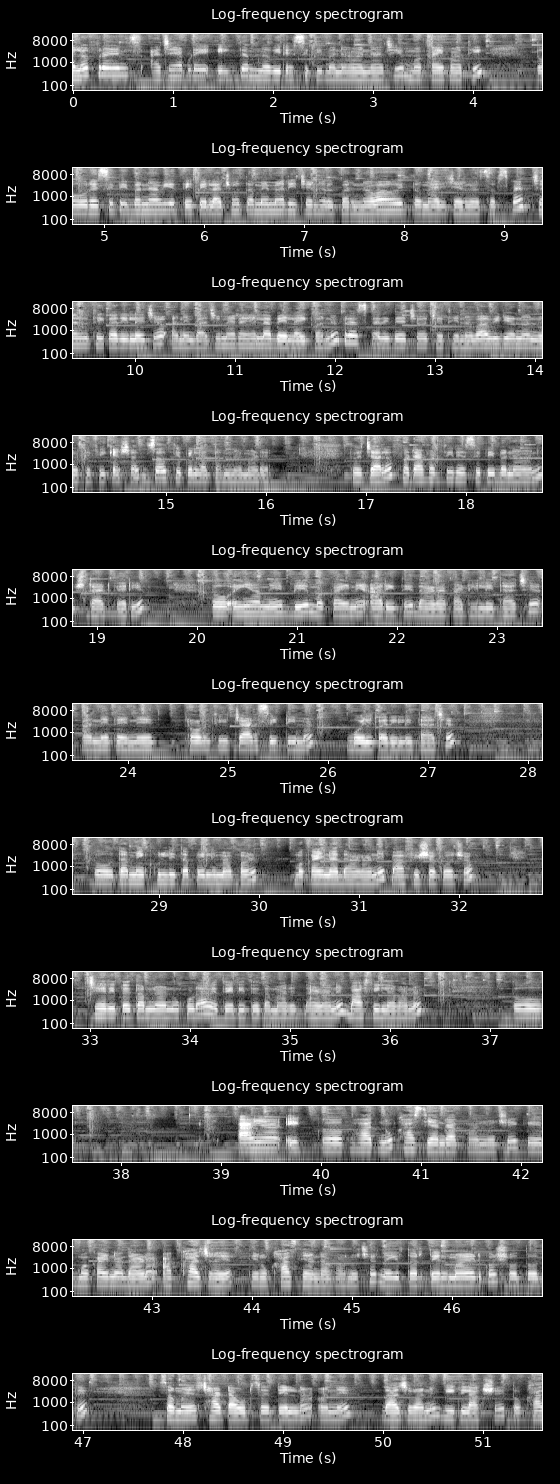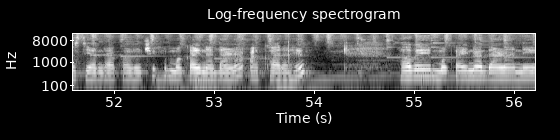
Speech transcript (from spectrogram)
Hello friends આજે આપણે એકદમ નવી રેસીપી બનાવવાના છીએ મકાઈમાંથી. તો રેસીપી બનાવીએ તે પહેલાં જો તમે મારી ચેનલ પર નવા હોય તો મારી ચેનલ સબસ્ક્રાઈબ જરૂરથી કરી લેજો અને બાજુમાં રહેલા બે લાઇકોને પ્રેસ કરી દેજો, જેથી નવા વિડીયોના નોટિફિકેશન સૌથી પહેલાં તમને મળે. તો ચાલો ફટાફટથી રેસીપી બનાવવાનું સ્ટાર્ટ કરીએ. તો અહીંયા મેં બે મકાઈને આ રીતે દાણા કાઢી લીધા છે અને તેને ત્રણથી ચાર સીટીમાં બોઇલ કરી લીધા છે. તો તમે ખુલ્લી તપેલીમાં પણ મકાઈના દાણાને બાફી શકો છો. જે રીતે તમને અનુકૂળ આવે તે રીતે તમારે દાણાને બાફી લેવાના. તો અહીંયા એક વાતનું ખાસ ધ્યાન રાખવાનું છે કે મકાઈના દાણા આખા જ રહે, તેનું ખાસ ધ્યાન રાખવાનું છે. નહીંતર તેલમાં એડ કરશો તો તે સમયે છાંટા ઉઠશે તેલના અને દાજવાની બીક લાગશે. તો ખાસ ધ્યાન રાખવાનું છે કે મકાઈના દાણા આખા રહે. હવે મકાઈના દાણાને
